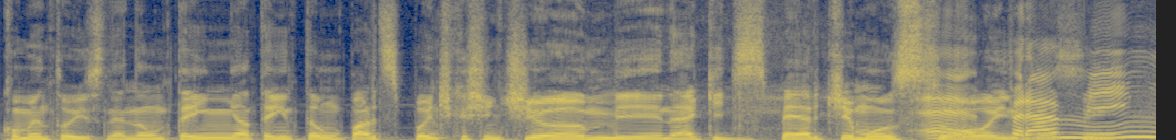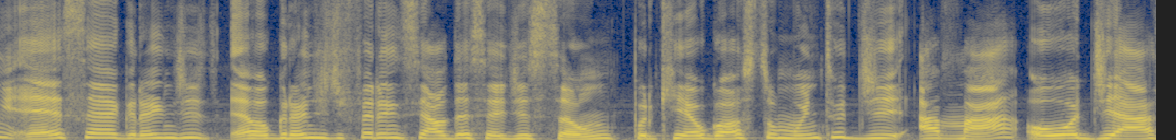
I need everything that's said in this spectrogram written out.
comentou isso, né? Não tem até então um participante que a gente ame, né? Que desperte emoções, É, pra assim. mim, esse é, grande, é o grande diferencial dessa edição, porque eu gosto muito de amar ou odiar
